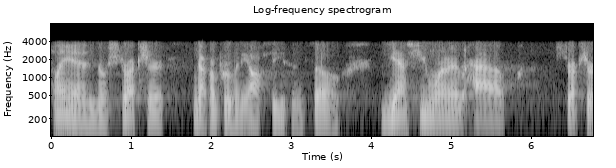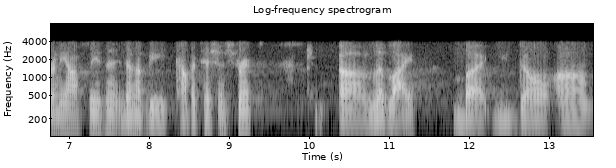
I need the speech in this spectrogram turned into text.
plan, no structure, you're not going to improve in the off season. So yes, you want to have structure in the off season. It doesn't have to be competition strict. Uh, live life, but you don't. um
